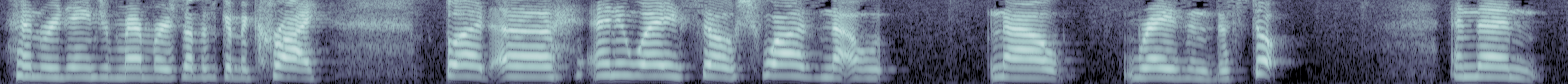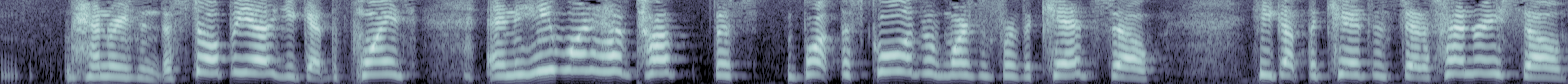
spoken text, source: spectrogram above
Henry Danger memories. I was gonna cry. But uh, anyway, so Schwoz now now raising sto- and then Henry's in dystopia. You get the point. And he wouldn't have taught this, bought the school if it wasn't for the kids. So he got the kids instead of Henry. So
